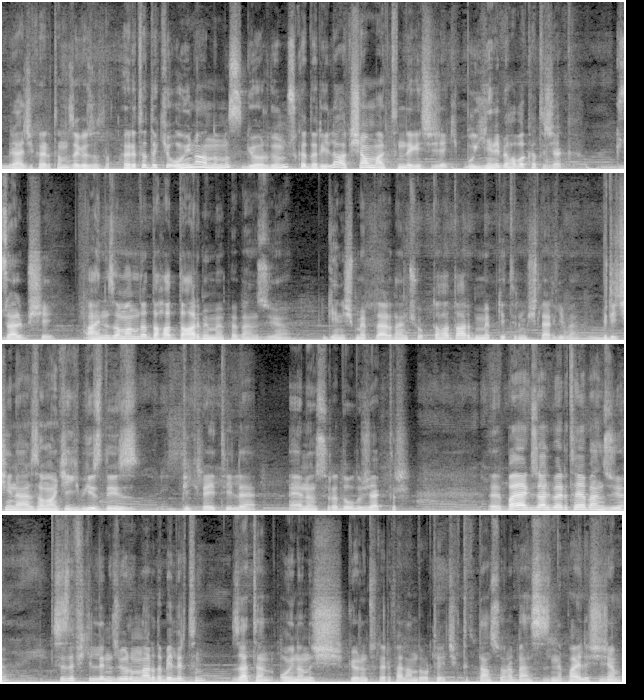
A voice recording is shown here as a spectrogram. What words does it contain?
birazcık haritamıza göz atalım. Haritadaki oyun anımız gördüğümüz kadarıyla akşam vaktinde geçecek. Bu yeni bir hava katacak. Güzel bir şey. Aynı zamanda daha dar bir map'e benziyor. Geniş map'lerden çok daha dar bir map getirmişler gibi. Yine her zamanki gibi %100 pick rate ile en ön sırada olacaktır. Ee, Baya güzel bir haritaya benziyor. Siz de fikirlerinizi yorumlarda belirtin. Zaten oynanış görüntüleri falan da ortaya çıktıktan sonra ben sizinle paylaşacağım.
